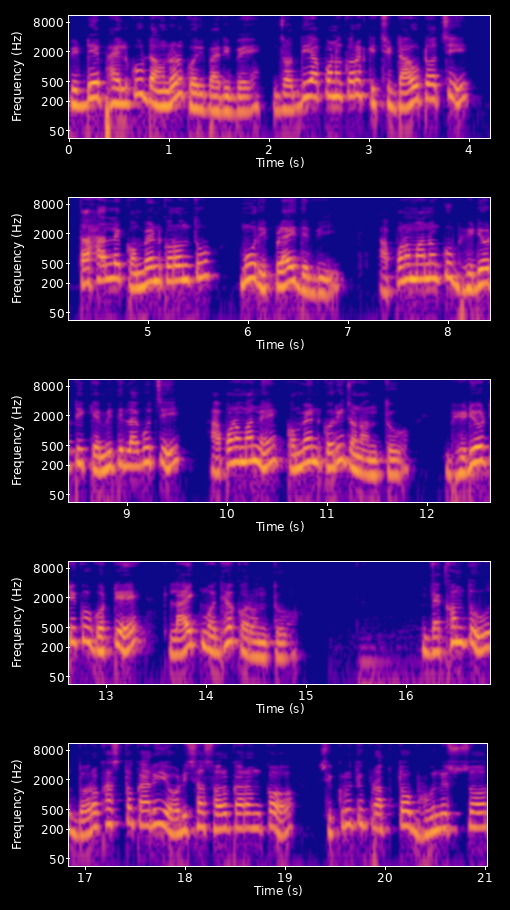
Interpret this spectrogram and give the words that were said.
ପି ଡି ଏଫ୍ ଫାଇଲ୍କୁ ଡାଉନଲୋଡ଼୍ କରିପାରିବେ। ଯଦି ଆପଣଙ୍କର କିଛି ଡାଉଟ୍ ଅଛି ତାହେଲେ କମେଣ୍ଟ କରନ୍ତୁ ମୁଁ ରିପ୍ଲାଏ ଦେବି। ଆପଣମାନଙ୍କୁ ଭିଡ଼ିଓଟି କେମିତି ଲାଗୁଛି ଆପଣମାନେ କମେଣ୍ଟ କରି ଜଣାନ୍ତୁ। ଭିଡ଼ିଓଟିକୁ ଗୋଟିଏ ଲାଇକ୍ ମଧ୍ୟ କରନ୍ତୁ। ଦେଖନ୍ତୁ ଦରଖାସ୍ତକାରୀ ଓଡ଼ିଶା ସରକାରଙ୍କ ସ୍ୱୀକୃତିପ୍ରାପ୍ତ ଭୁବନେଶ୍ୱର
